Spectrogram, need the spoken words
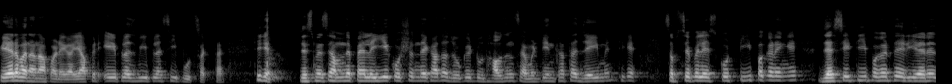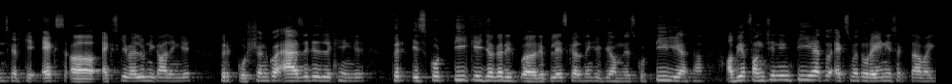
पेयर बनाना पड़ेगा, या फिर a plus b plus c पूछ सकता है, ठीक है? जिसमें से हमने पहले ये क्वेश्चन देखा था, जो कि टू का था जेई में ठीक है? सबसे पहले इसको टी पकड़ेंगे। जैसे टी पकड़ते रीअरेंज करके एक्स एक्स की वैल्यू निकालेंगे फिर क्वेश्चन को एज इट इज़ लिखेंगे फिर इसको टी की जगह रिप्लेस कर देंगे क्योंकि हमने इसको टी लिया था। अब ये फ़ंक्शन इन टी है तो एक्स में तो रह नहीं सकता भाई।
